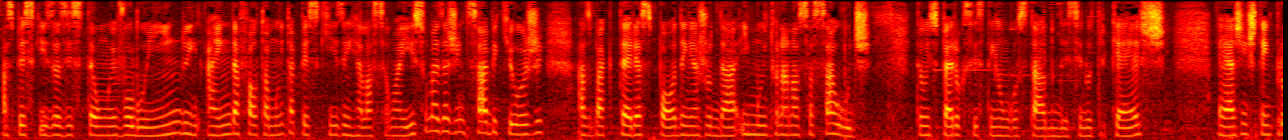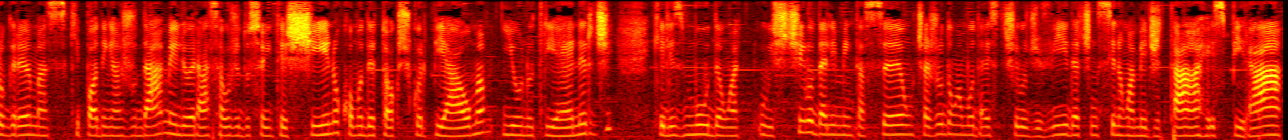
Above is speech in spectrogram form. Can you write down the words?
As pesquisas estão evoluindo, ainda falta muita pesquisa em relação a isso, mas a gente sabe que hoje as bactérias podem ajudar e muito na nossa saúde. Então espero que vocês tenham gostado desse NutriCast. É, a gente tem programas que podem ajudar a melhorar a saúde do seu intestino, como o Detox de Corpo e Alma e o NutriEnergy, que eles mudam a, o estilo da alimentação, te ajudam a mudar estilo de vida, te ensinam a meditar, respirar.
